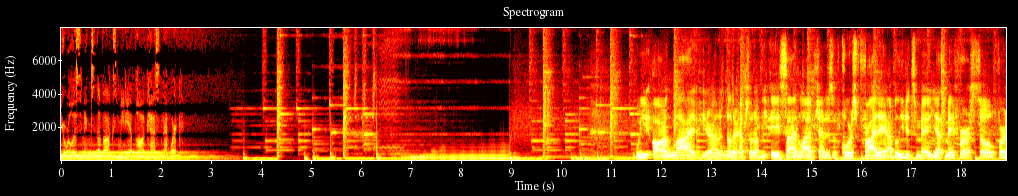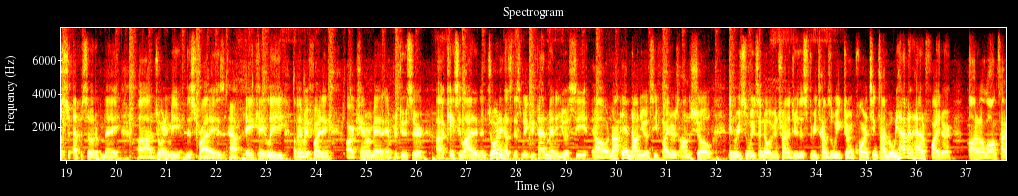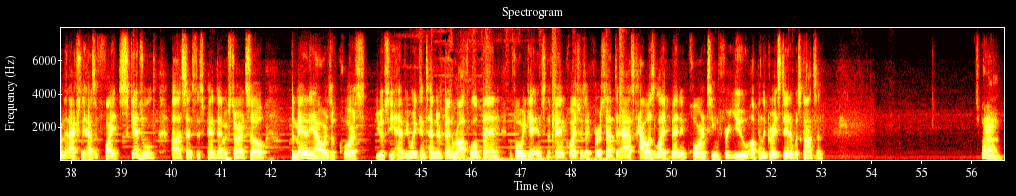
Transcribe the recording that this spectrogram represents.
You're listening to the Vox Media Podcast Network. We are live here on another episode of the A Side Live Chat. It is of course Friday. I believe it's May. Yes, May first. So first episode of May. Uh, joining me this Friday is AK Lee of MMA Fighting, our cameraman and producer uh, Casey Leydon, and joining us this week. We've had many UFC uh, not and non-UFC fighters on the show in recent weeks. I know we've been trying to do this three times a week during quarantine time, but we haven't had a fighter on in a long time that actually has a fight scheduled uh, since this pandemic started. So, the man of the hour is, of course, UFC heavyweight contender Ben Rothwell. Ben, before we get into the fan questions, I first have to ask how has life been in quarantine for you up in the great state of Wisconsin? It's been a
